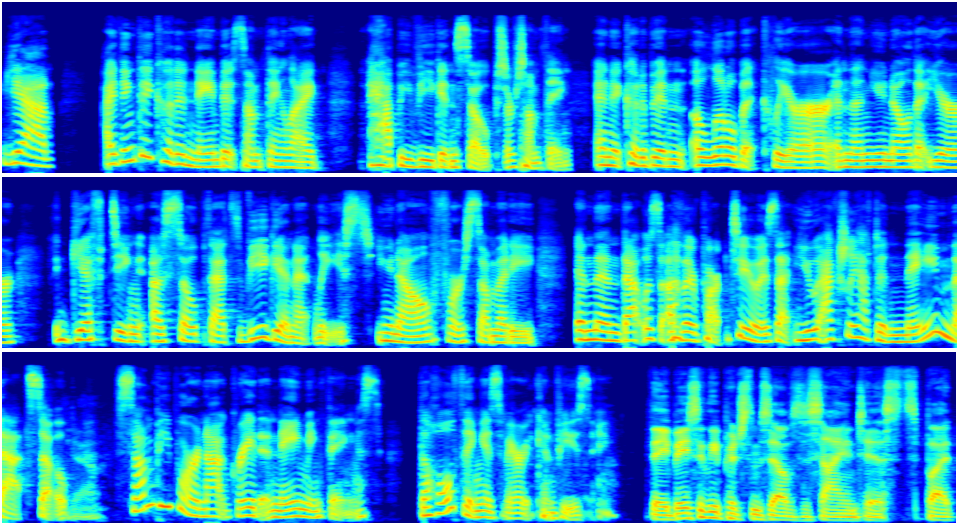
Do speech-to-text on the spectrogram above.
Yeah. I think they could have named it something like Happy Vegan Soaps or something. And it could have been a little bit clearer. And then you know that you're gifting a soap that's vegan, at least, you know, for somebody. And then that was the other part too, is that you actually have to name that soap. Yeah. Some people are not great at naming things. The whole thing is very confusing. They basically pitched themselves as scientists, but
